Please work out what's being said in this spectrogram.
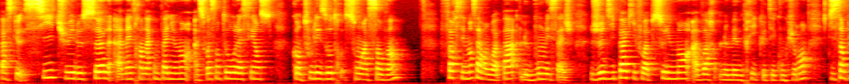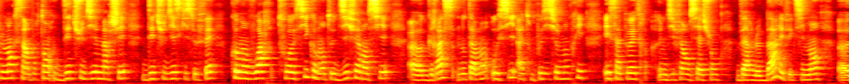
Parce que si tu es le seul à mettre un accompagnement à 60 euros la séance quand tous les autres sont à 120, forcément ça renvoie pas le bon message. Je dis pas qu'il faut absolument avoir le même prix que tes concurrents, je dis simplement que c'est important d'étudier le marché, d'étudier ce qui se fait, comment voir toi aussi, comment te différencier euh, grâce notamment aussi à ton positionnement prix. Et ça peut être une différenciation vers le bas, effectivement, euh,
